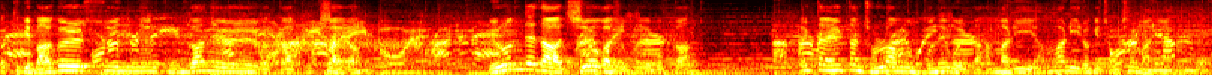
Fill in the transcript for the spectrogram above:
어떻게. 막을 수 있는 공간을 갖다 볼까요? 요런 데다 지어가지고 해볼까? 일단 일단 졸로 한번 보내고 일단 한 마리 한 마리 이렇게 정찰 많이 하던데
